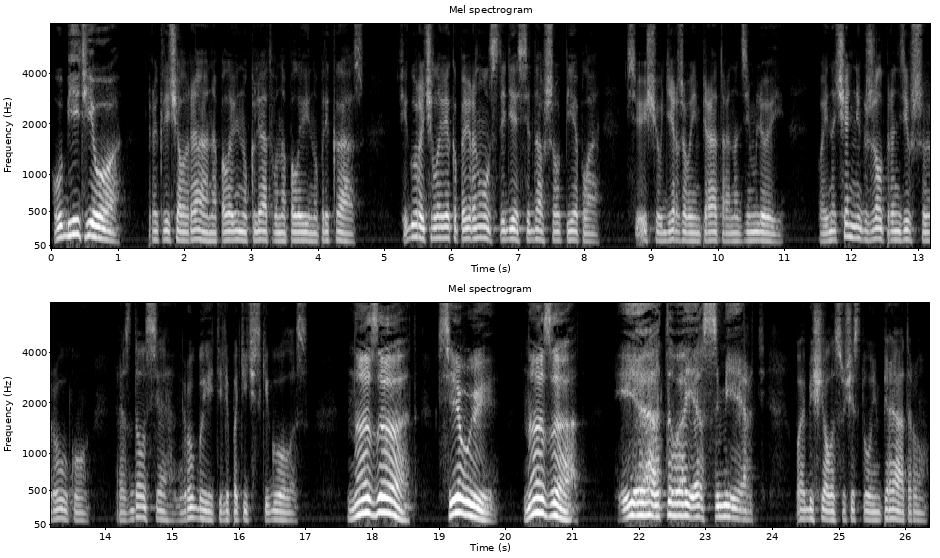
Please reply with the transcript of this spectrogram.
"Убить его!" Прокричал Ра наполовину клятву, наполовину приказ. Фигура человека повернулась среди оседавшего пепла, все еще удерживая императора над землей. Военачальник сжал пронзившую руку. Раздался грубый телепатический голос. Назад, все вы, назад. Я твоя смерть, пообещало существо императору.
